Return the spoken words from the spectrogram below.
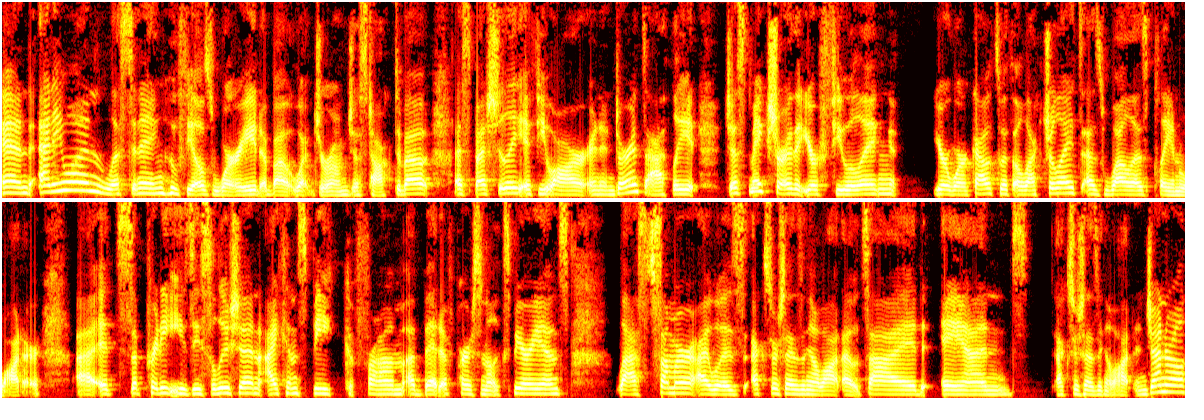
And anyone listening who feels worried about what Jerome just talked about, especially if you are an endurance athlete, just make sure that you're fueling your workouts with electrolytes as well as plain water. Uh, it's a pretty easy solution. I can speak from a bit of personal experience. Last summer, I was exercising a lot outside and exercising a lot in general.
